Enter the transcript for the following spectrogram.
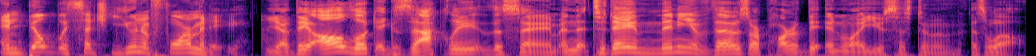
and built with such uniformity. Yeah, they all look exactly the same, and that today many of those are part of the NYU system as well.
